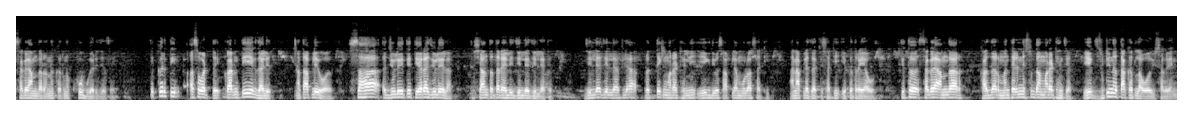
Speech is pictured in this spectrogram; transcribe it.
सगळ्या आमदारांना करणं खूप गरजेचं आहे. ते करतील असं वाटतं आहे कारण ते एक झालेत. आता आपले सहा जुलै ते तेरा जुलैला शांतता रॅली जिल्ह्या जिल्ह्यात आहेत. जिल्ह्या जिल्ह्यातल्या प्रत्येक मराठ्यांनी एक दिवस आपल्या मुलासाठी आणि आपल्या जातीसाठी एकत्र यावं. तिथं सगळ्या आमदार खासदार मंत्र्यांनीसुद्धा मराठ्यांच्या एकजुटीनं ताकद लावावी सगळ्यांनी.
